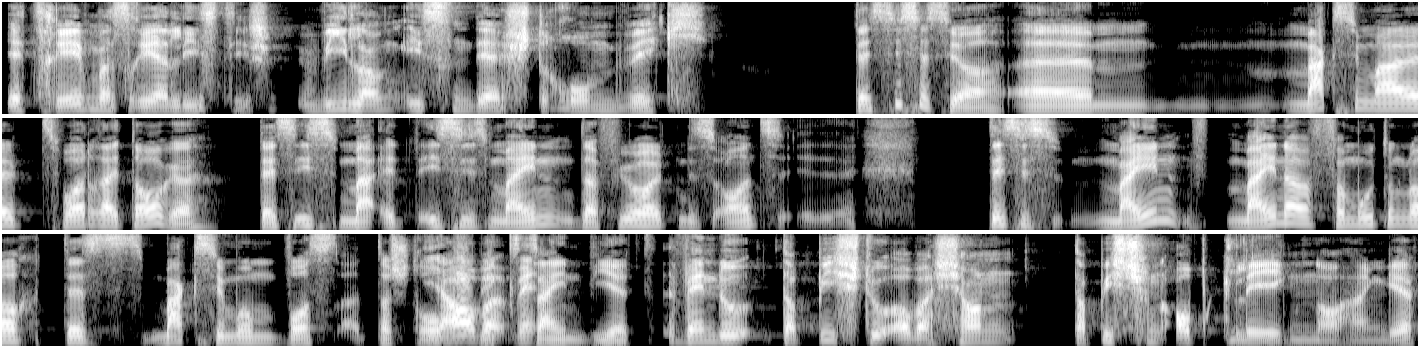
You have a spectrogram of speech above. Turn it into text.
Jetzt reden wir es realistisch. Wie lang ist denn der Strom weg? Das ist es ja. Ähm, maximal zwei, drei Tage. Das ist, das ist mein Dafürhalten des Orts. Das ist mein, meiner Vermutung nach das Maximum, was der Strom ja, weg wenn, sein wird. Wenn du, da bist du aber schon, da bist schon abgelegen nachher, gell?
